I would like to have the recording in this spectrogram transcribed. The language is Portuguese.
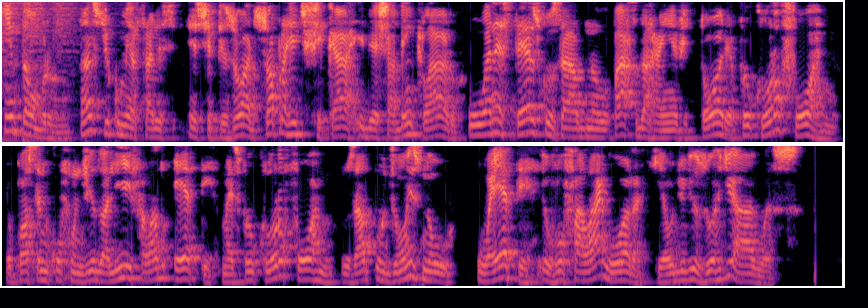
Então, Bruno, antes de começar este episódio, só para retificar e deixar bem claro, o anestésico usado no parto da Rainha Vitória foi o clorofórmio. Eu posso ter me confundido ali e falado éter, mas foi o clorofórmio, usado por John Snow. O éter eu vou falar agora, que é o divisor de águas.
